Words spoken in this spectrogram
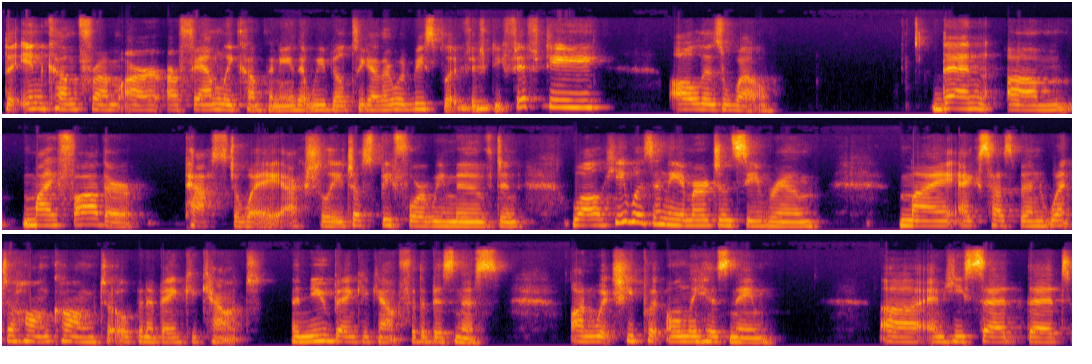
the income from our, our family company that we built together would be split 50 mm-hmm. 50 all is well then um, my father passed away actually just before we moved. And while he was in the emergency room, my ex husband went to Hong Kong to open a bank account, a new bank account for the business, on which he put only his name. Uh, and he said that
